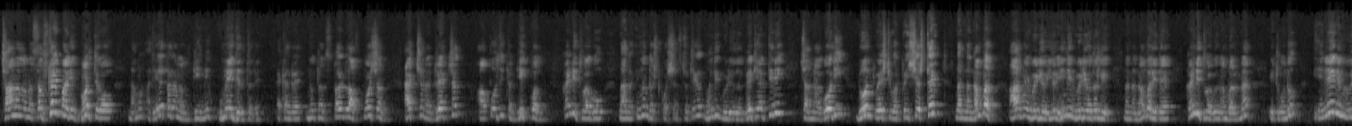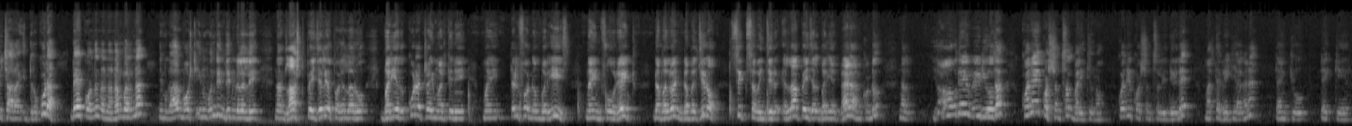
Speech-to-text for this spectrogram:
ಚಾನಲನ್ನು ಸಬ್ಸ್ಕ್ರೈಬ್ ಮಾಡಿ ನೋಡ್ತಿರೋ, ನಮಗೆ ಅದೇ ಥರ ನಮ್ಮ ಟೀಮಿಗೆ ಉಮೇದಿರ್ತದೆ ಯಾಕಂದರೆ Newton's third law of motion action and reaction opposite and equal ಖಂಡಿತವಾಗೂ ನಾನು ಇನ್ನೊಂದಷ್ಟು ಕ್ವಶನ್ಸ್ ಜೊತೆಗೆ ಮುಂದಿನ ವಿಡಿಯೋದಲ್ಲಿ ಭೇಟಿಯಾಗ್ತೀನಿ. ಚೆನ್ನಾಗಿ ಓದಿ don't waste your precious time ನನ್ನ ನಂಬರ್ ಆರನೇ ವಿಡಿಯೋ ಇದ್ರ ಹಿಂದಿನ ವಿಡಿಯೋದಲ್ಲಿ ನನ್ನ ನಂಬರ್ ಇದೆ. ಖಂಡಿತವಾಗೂ ನಂಬರ್ನ ಇಟ್ಕೊಂಡು ಏನೇ ನಿಮಗೆ ವಿಚಾರ ಇದ್ದರೂ ಕೂಡ ಬೇಕು ಅಂದರೆ ನನ್ನ ನಂಬರ್ನ ನಿಮ್ಗೆ ಆಲ್ಮೋಸ್ಟ್ ಇನ್ನು ಮುಂದಿನ ದಿನಗಳಲ್ಲಿ ನಾನು ಲಾಸ್ಟ್ ಪೇಜಲ್ಲಿ ಅಥವಾ ಎಲ್ಲರೂ ಬರೆಯೋದು ಕೂಡ ಟ್ರೈ ಮಾಡ್ತೀನಿ. My telephone number is nine four eight double one double zero six seven zero ಎಲ್ಲ ಪೇಜಲ್ಲಿ ಬರೆಯೋದು ಬೇಡ ಅಂದ್ಕೊಂಡು ನಾನು ಯಾವುದೇ ವಿಡಿಯೋದ ಕೊನೆ ಕ್ವಶನ್ಸಲ್ಲಿ ಬರಿತೀವಿ ನಾವು. ಕೊನೆ ಕ್ವಶನ್ಸಲ್ಲಿ ಇದೆ. ಮತ್ತೆ ಭೇಟಿಯಾಗೋಣ. Thank you take care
